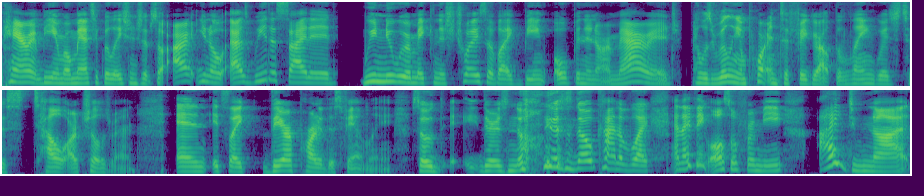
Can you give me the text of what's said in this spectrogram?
parent being romantic relationships. So i you know as we decided we knew we were making this choice of like being open in our marriage it was really important to figure out the language to s- tell our children. And it's like they're part of this family. So th- there's no there's no kind of like and i think also for me i do not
